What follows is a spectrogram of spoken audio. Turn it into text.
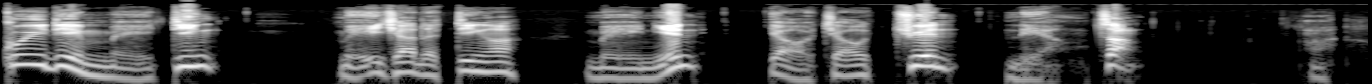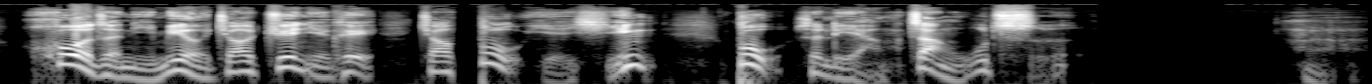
规定每丁每一家的丁啊，每年要交捐两丈啊，或者你没有交捐也可以交布也行，布是两丈五尺啊。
